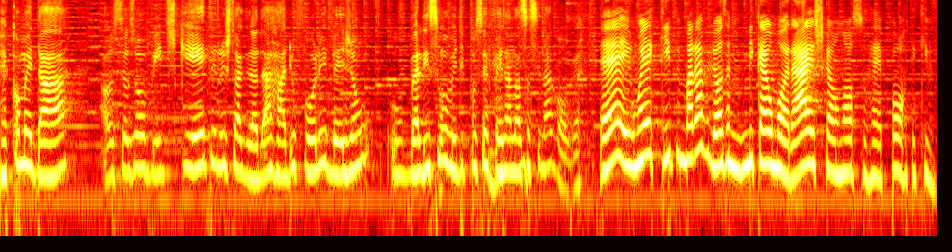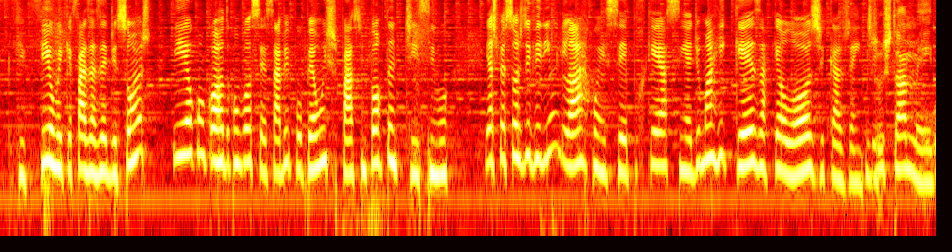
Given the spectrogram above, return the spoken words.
recomendar aos seus ouvintes que entrem no Instagram da Rádio Folha e vejam o belíssimo vídeo que você fez na nossa sinagoga. É, e uma equipe maravilhosa. Micael Moraes, que é o nosso repórter que, que filma e que faz as edições. E eu concordo com você, sabe, Pupa? É um espaço importantíssimo. E as pessoas deveriam ir lá conhecer, porque assim, é de uma riqueza arqueológica, gente. Justamente.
